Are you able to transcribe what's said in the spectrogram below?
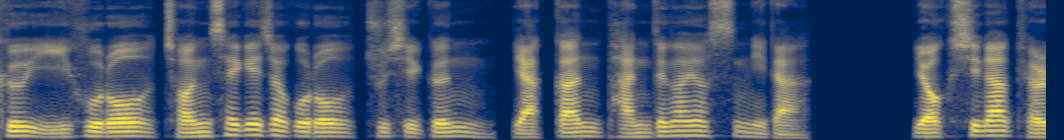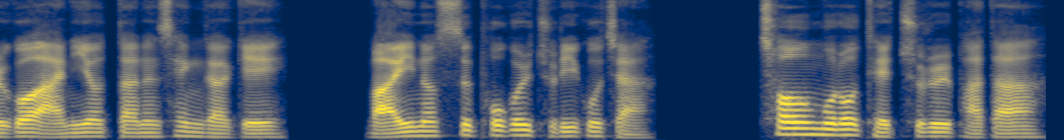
그 이후로 전 세계적으로 주식은 약간 반등하였습니다. 역시나 별거 아니었다는 생각에 마이너스 폭을 줄이고자 처음으로 대출을 받아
